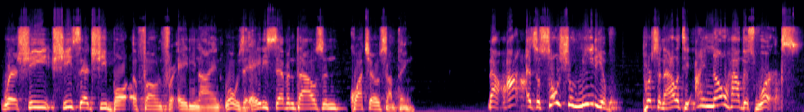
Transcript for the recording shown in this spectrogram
where she she said she bought a phone for 89 what was it 87,000 kwacha or something now I, as a social media personality. I know how this works.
